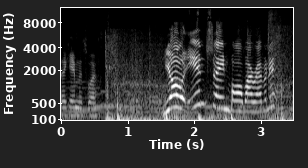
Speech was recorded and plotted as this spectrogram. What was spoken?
They came this way. Yo, insane ball by Revenant.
